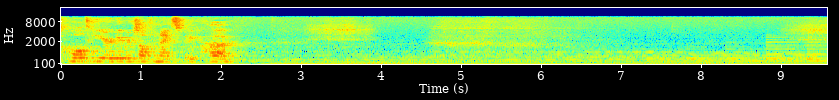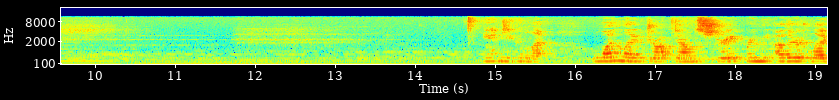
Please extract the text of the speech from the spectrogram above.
Hold here, give yourself a nice big hug. And you can let one leg drop down straight, bring the other leg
